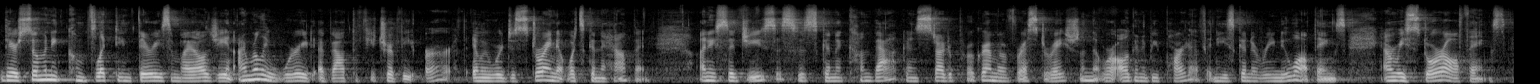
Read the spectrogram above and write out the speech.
there's so many conflicting theories in biology, and I'm really worried about the future of the earth. I mean, we're destroying it. What's going to happen? And he said, Jesus is going to come back and start a program of restoration that we're all going to be part of, and he's going to renew all things and restore all things.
